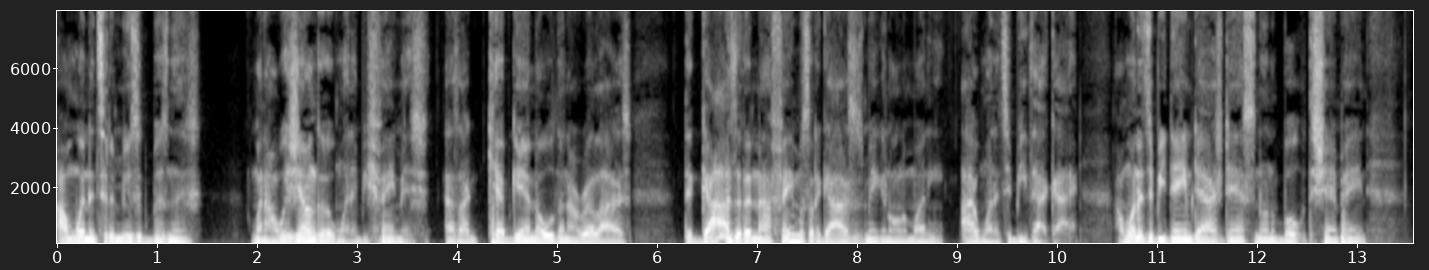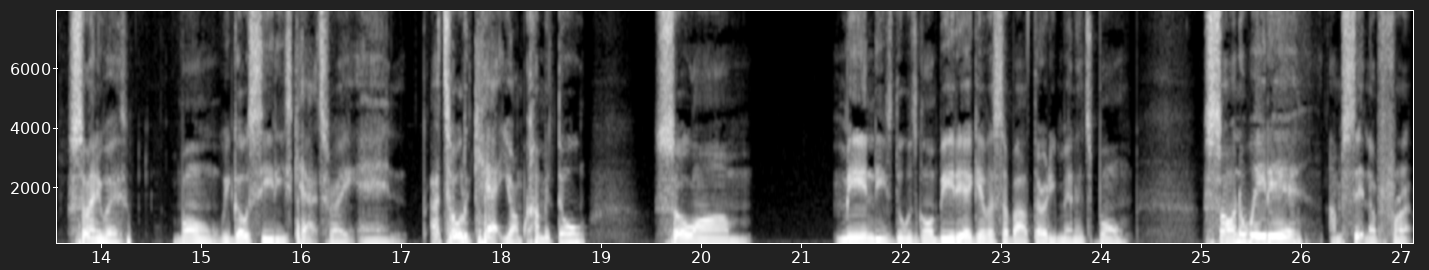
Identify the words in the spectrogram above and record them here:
I went into the music business when I was younger, want to be famous. As I kept getting older and I realized the guys that are not famous are the guys that's making all the money. I wanted to be that guy. I wanted to be Dame Dash dancing on the boat with the champagne. So, anyways, boom, we go see these cats, right? And I told the cat, yo, I'm coming through. So, um, me and these dudes gonna be there, give us about 30 minutes, boom. So on the way there, I'm sitting up front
